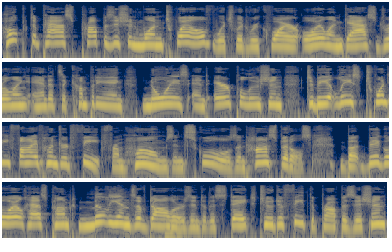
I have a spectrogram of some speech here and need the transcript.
hope to pass Proposition 112, which would require oil and gas drilling and its accompanying noise and air pollution to be at least 2,500 feet from homes and schools and hospitals. But Big Oil has pumped millions of dollars into the state to defeat the proposition,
